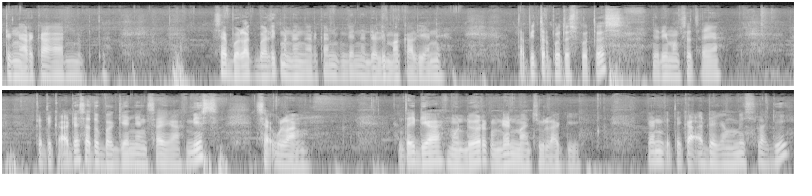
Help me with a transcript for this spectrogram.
dengarkan gitu, saya bolak-balik mendengarkan mungkin ada lima kalian ya, tapi terputus-putus. Jadi maksud saya, ketika ada satu bagian yang saya miss, saya ulang. Nanti dia mundur, kemudian maju lagi. Dan ketika ada yang miss lagi,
